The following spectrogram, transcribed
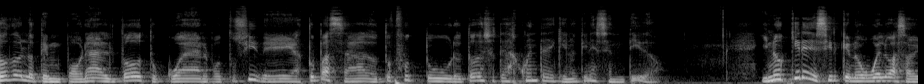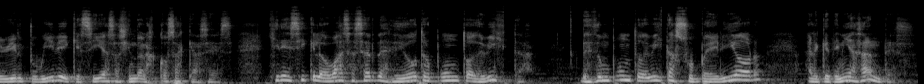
todo lo temporal, todo tu cuerpo, tus ideas, tu pasado, tu futuro, todo eso te das cuenta de que no tiene sentido. Y no quiere decir que no vuelvas a vivir tu vida y que sigas haciendo las cosas que haces. Quiere decir que lo vas a hacer desde otro punto de vista, desde un punto de vista superior al que tenías antes.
